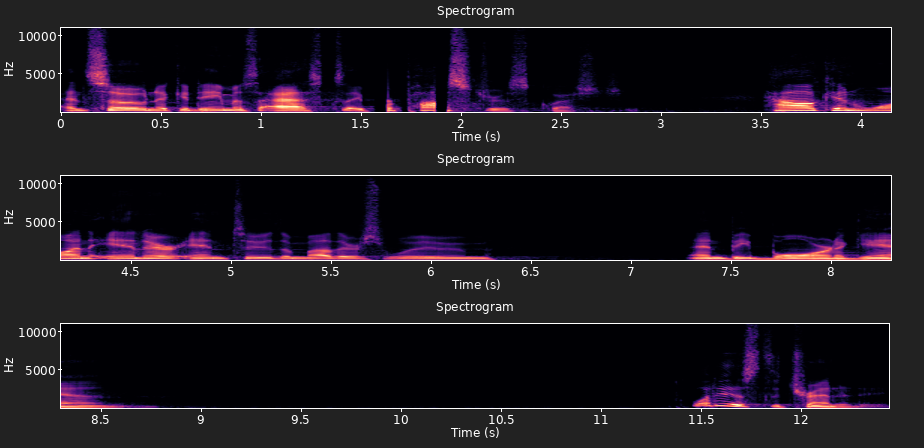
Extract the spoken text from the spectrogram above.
And so Nicodemus asks a preposterous question How can one enter into the mother's womb and be born again? What is the Trinity?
